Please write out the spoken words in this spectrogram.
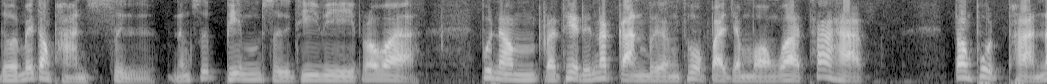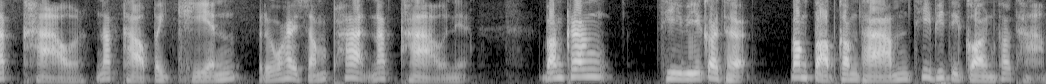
โดยไม่ต้องผ่านสื่อหนังสือพิมพ์สื่อทีวี เพราะว่าผู้นำประเทศหรือนักการเมืองทั่วไปจะมองว่าถ้าหากต้องพูดผ่านนักข่าว นักข่าวไปเขียน หรือว่าให้สัมภาษณ์นักข่าวเนี่ยบางครั้ง ทีวีก็เถอะต้องตอบคำถามที่พิธีกรเขาถาม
